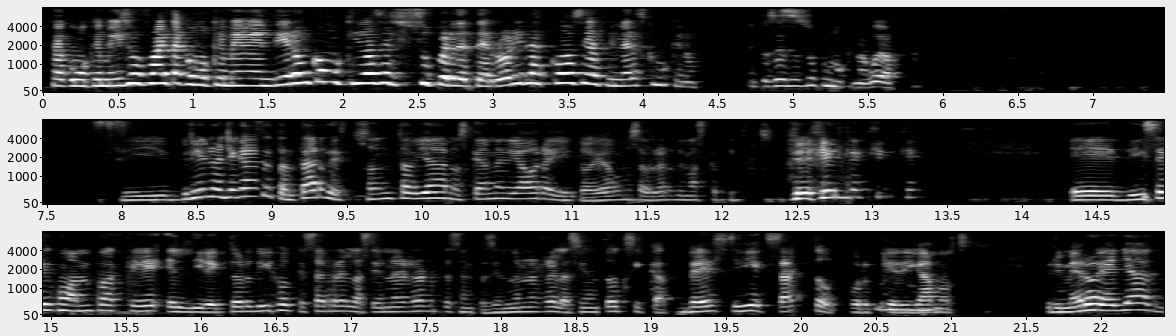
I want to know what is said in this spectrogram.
O sea, como que me hizo falta, como que me vendieron como que iba a ser súper de terror y la cosa, y al final es como que no. Entonces eso como que me hueva. Sí, Brino, llegaste tan tarde. Son todavía, nos queda media hora y todavía vamos a hablar de más capítulos. eh, dice Juanpa que el director dijo que esa relación era representación de una relación tóxica. ¿Ves? Sí, exacto, porque digamos, primero ella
